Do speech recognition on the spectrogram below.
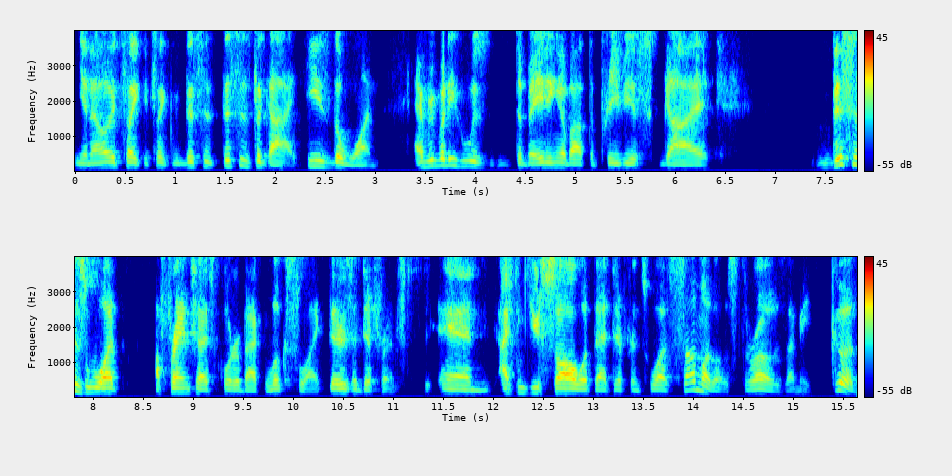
You know, it's like it's like this is this is the guy. He's the one. Everybody who was debating about the previous guy, this is what a franchise quarterback looks like. There's a difference, and I think you saw what that difference was. Some of those throws, I mean, good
